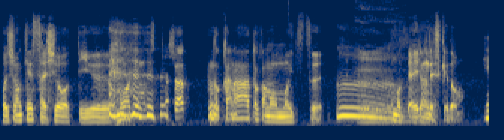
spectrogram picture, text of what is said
ポジション決済しようっていう思惑も少しあったのかなとかも思いつつ、思ってはいるんですけど。へ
